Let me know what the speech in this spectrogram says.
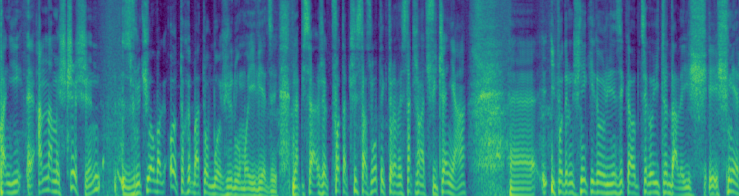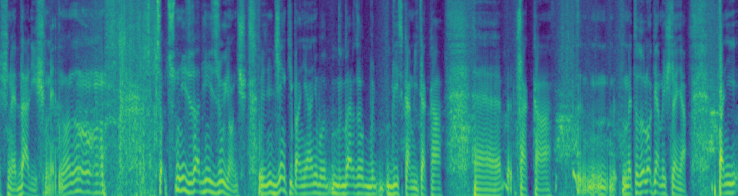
Pani e, Anna Myszczyszyn zwróciła uwagę, o to chyba to było źródło mojej wiedzy, napisała, że kwota 300 zł, która wystarcza na ćwiczenia e, i podręczniki do języka obcego i to dalej, śmieszne, daliśmy. No, no, co, co, nic dodać, nic ująć. Dzięki Pani Aniu, bo bardzo bliska mi taka, e, taka metodologia myślenia. Pani e,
